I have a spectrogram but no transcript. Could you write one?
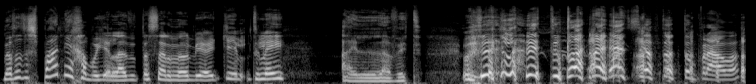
με αυτό το σπάνια χαμογελά του τα σαρδόνια και του λέει I love it. δηλαδή του αρέσει αυτό το πράγμα.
